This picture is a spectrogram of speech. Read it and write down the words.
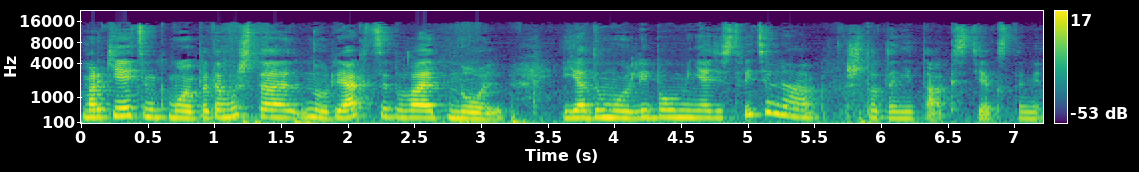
маркетинг мой, потому что, ну, реакции бывает ноль. И я думаю, либо у меня действительно что-то не так с текстами,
